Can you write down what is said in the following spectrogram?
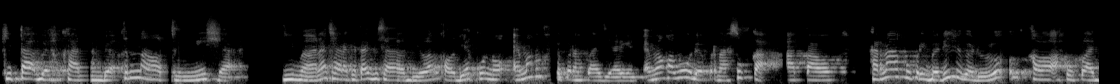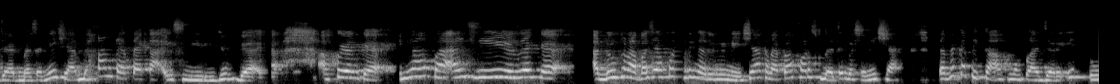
kita bahkan nggak kenal Indonesia, gimana cara kita bisa bilang kalau dia kuno? Emang udah pernah pelajarin? Emang kamu udah pernah suka? Atau karena aku pribadi juga dulu kalau aku pelajaran bahasa Indonesia, bahkan TTKI sendiri juga ya, aku yang kayak ini apaan sih? Biasanya kayak aduh kenapa sih aku tinggal di Indonesia, kenapa aku harus belajar bahasa Indonesia? Tapi ketika aku mempelajari itu,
